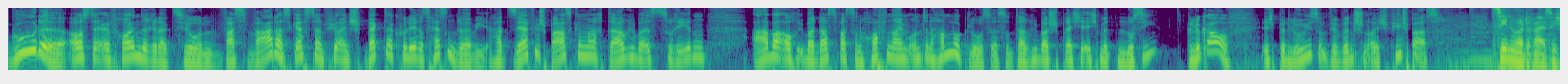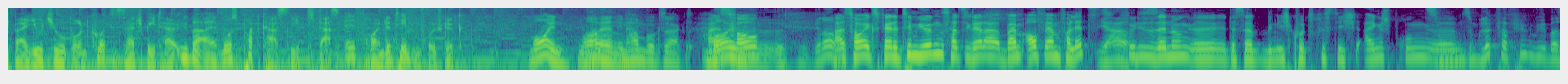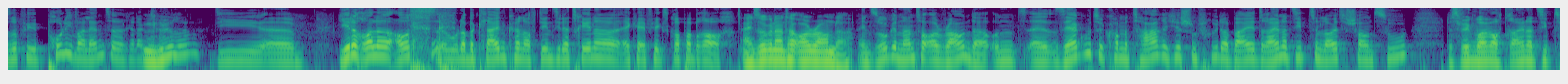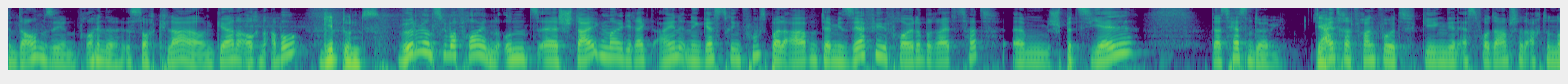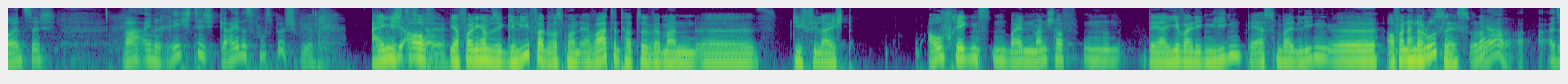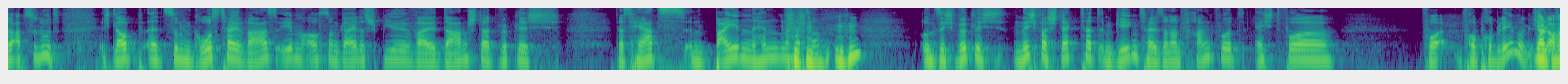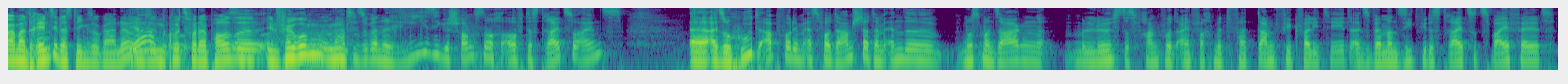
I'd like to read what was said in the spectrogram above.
Gude aus der Elf-Freunde-Redaktion. Was war das gestern für ein spektakuläres Hessen-Derby? Hat sehr viel Spaß gemacht, darüber ist zu reden, aber auch über das, was in Hoffenheim und in Hamburg los ist. Und darüber spreche ich mit Nussi. Glück auf! Ich bin Luis und wir wünschen euch viel Spaß. 10.30 Uhr bei YouTube und kurze Zeit später überall, wo es Podcasts gibt. Das Elf-Freunde-Themenfrühstück. Moin, wie man Moin. in Hamburg sagt. HSV, Äh, Genau. HSV-Experte Tim Jürgens hat sich leider beim Aufwärmen verletzt Ja. für diese Sendung. Äh, deshalb bin ich kurzfristig eingesprungen. Zum, ähm, zum Glück verfügen wir über so viele polyvalente Mhm. Redakteure, die äh, jede Rolle aus- äh, oder bekleiden können, auf den sie der Trainer, aka Felix Gropper, braucht. ein sogenannter Allrounder. Ein sogenannter Allrounder. Und äh, sehr gute Kommentare hier schon früh dabei. 317 Leute schauen zu. Deswegen wollen wir auch 317 Daumen sehen. Freunde, ist doch klar. Und gerne auch ein Abo. Gebt uns. Würden wir uns drüber freuen. Und äh, steigen mal direkt ein in den gestrigen Fußballabend, der mir sehr viel Freude bereitet hat. Ähm, speziell das Hessen-Derby. Ja. Eintracht Frankfurt gegen den SV Darmstadt 98. War ein richtig geiles Fußballspiel. Eigentlich Richtig auch, geil. ja, vor allem haben sie geliefert, was man erwartet hatte, wenn man äh, die vielleicht aufregendsten beiden Mannschaften der jeweiligen Ligen, der ersten beiden Ligen, äh, aufeinander loslässt, oder? Ja, also absolut. Ich glaube, äh, zu einem Großteil war es eben auch so ein geiles Spiel, weil Darmstadt wirklich das Herz in beiden Händen hatte Mhm. und sich wirklich nicht versteckt hat, im Gegenteil, sondern Frankfurt echt vor, vor, vor Probleme Ja, und gestellt auf einmal drehen sie das Ding sogar, ne? Ja, und sind kurz vor der Pause und- und in Führung. hatten, Und hatten sogar eine riesige Chance noch auf das 3 zu 1. Äh, also Hut ab vor dem SV Darmstadt. Am Ende muss man sagen, löst das Frankfurt einfach mit verdammt viel Qualität. Also wenn man sieht, wie das 3 zu 2 fällt,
